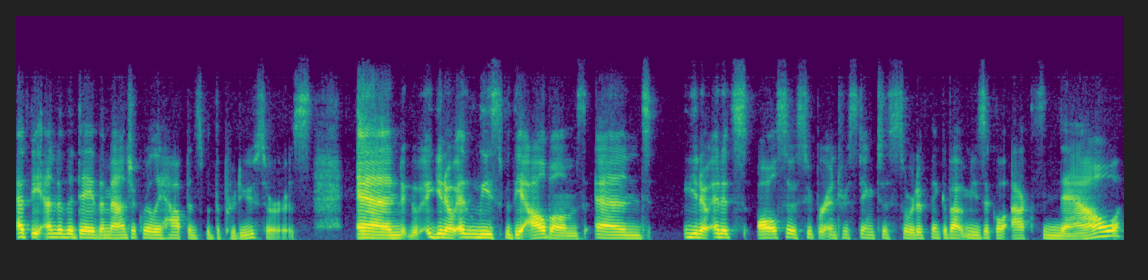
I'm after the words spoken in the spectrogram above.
At the end of the day, the magic really happens with the producers and, you know, at least with the albums. And you know, and it's also super interesting to sort of think about musical acts now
